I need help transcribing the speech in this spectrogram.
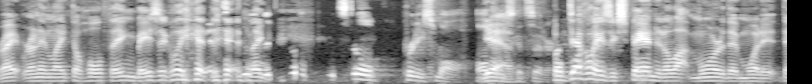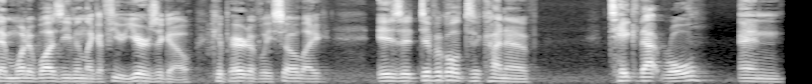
right running like the whole thing basically. It's, like it's still, it's still, pretty small all yeah, things considered. But definitely has expanded a lot more than what it than what it was even like a few years ago comparatively. So like is it difficult to kind of take that role and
